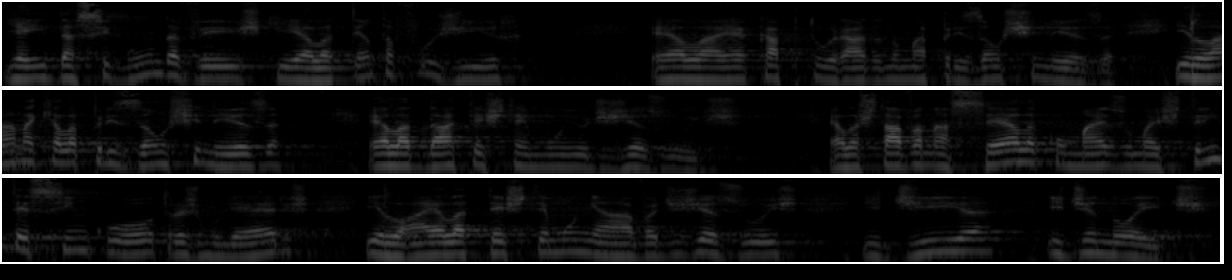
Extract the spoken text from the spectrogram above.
E aí, da segunda vez que ela tenta fugir, ela é capturada numa prisão chinesa. E lá naquela prisão chinesa, ela dá testemunho de Jesus. Ela estava na cela com mais umas 35 outras mulheres e lá ela testemunhava de Jesus de dia e de noite.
